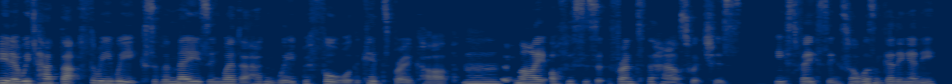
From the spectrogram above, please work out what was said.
you know, we'd had that three weeks of amazing weather, hadn't we, before the kids broke up. Mm. But my office is at the front of the house, which is east facing, so I wasn't getting any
